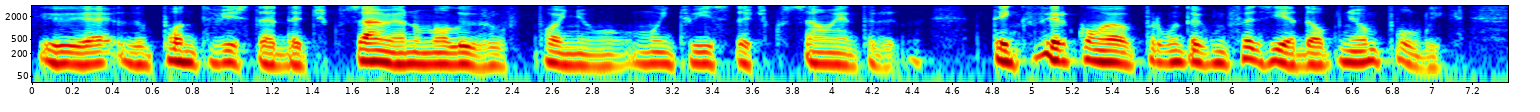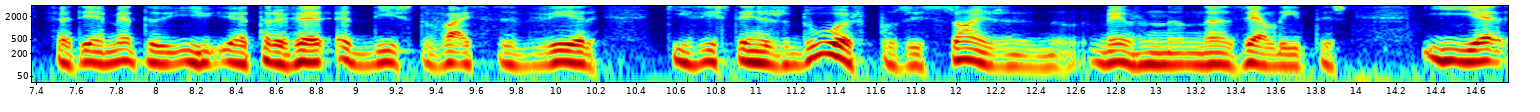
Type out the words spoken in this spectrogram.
que, do ponto de vista da discussão, eu no meu livro ponho muito isso, da discussão entre tem que ver com a pergunta que me fazia, da opinião pública. Efetivamente, e através disto vai-se ver que existem as duas posições, mesmo nas elites, e é,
